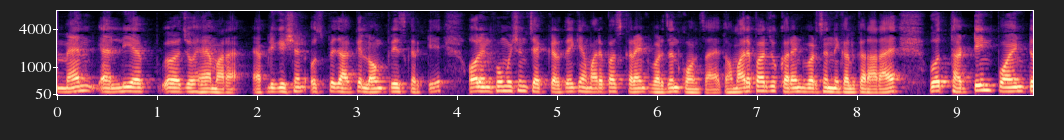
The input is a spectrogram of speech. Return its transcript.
मैन एली ऐप जो है हमारा एप्लीकेशन उस पर जाके लॉन्ग प्रेस करके और इन्फॉर्मेशन चेक करते हैं कि हमारे पास करंट वर्जन कौन सा है। तो हमारे पास जो करंट वर्जन निकल कर आ रहा है, वो thirteen point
